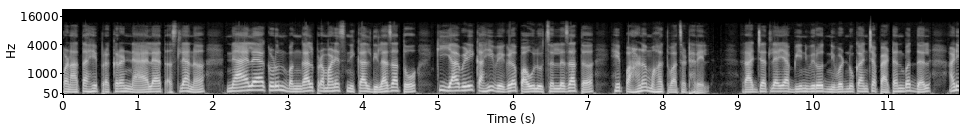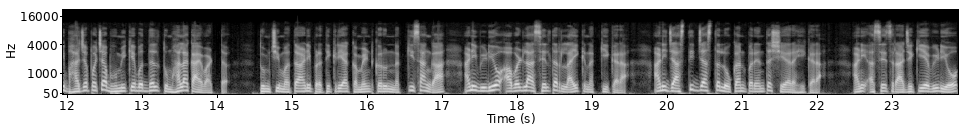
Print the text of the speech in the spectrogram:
पण आता हे प्रकरण न्यायालयात असल्यानं न्यायालयाकडून बंगालप्रमाणेच निकाल दिला जातो की यावेळी काही वेगळं पाऊल उचललं जातं हे पाहणं महत्त्वाचं ठरेल. राज्यातल्या या बिनविरोध निवडणुकांच्या पॅटर्नबद्दल आणि भाजपच्या भूमिकेबद्दल तुम्हाला काय वाटतं? तुमची मतं आणि प्रतिक्रिया कमेंट करून नक्की सांगा आणि व्हिडिओ आवडला असेल तर लाईक नक्की करा आणि जास्तीत जास्त लोकांपर्यंत शेअरही करा. आणि असेच राजकीय व्हिडिओ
